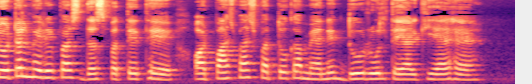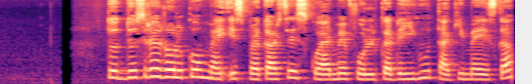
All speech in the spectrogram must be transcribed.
टोटल मेरे पास दस पत्ते थे और पाँच पाँच पत्तों का मैंने दो रोल तैयार किया है। तो दूसरे रोल को मैं इस प्रकार से स्क्वायर में फोल्ड कर रही हूँ ताकि मैं इसका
